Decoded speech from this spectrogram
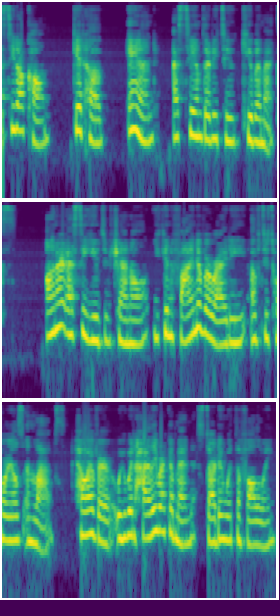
ST.com, GitHub, and STM32CubeMX. On our ST YouTube channel, you can find a variety of tutorials and labs. However, we would highly recommend starting with the following.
